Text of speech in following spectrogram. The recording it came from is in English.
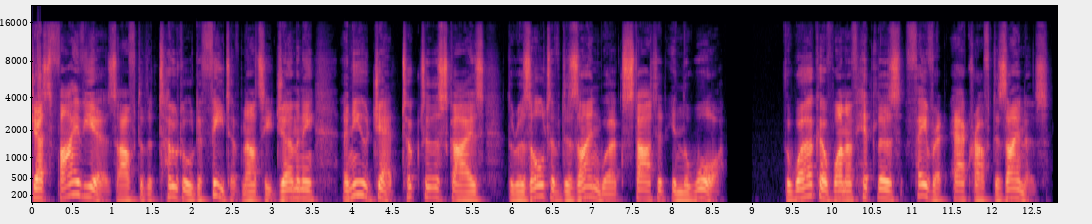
Just five years after the total defeat of Nazi Germany, a new jet took to the skies the result of design work started in the war, the work of one of Hitler's favorite aircraft designers.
